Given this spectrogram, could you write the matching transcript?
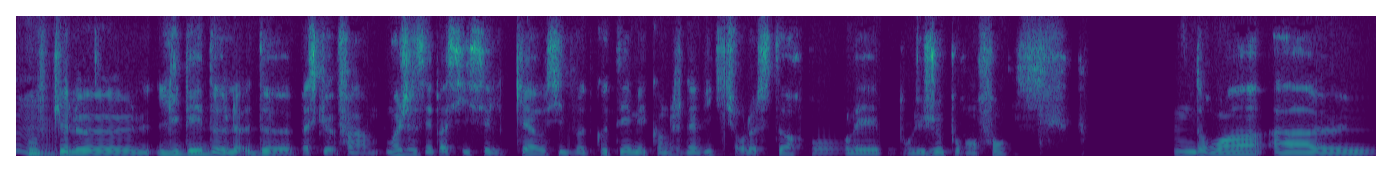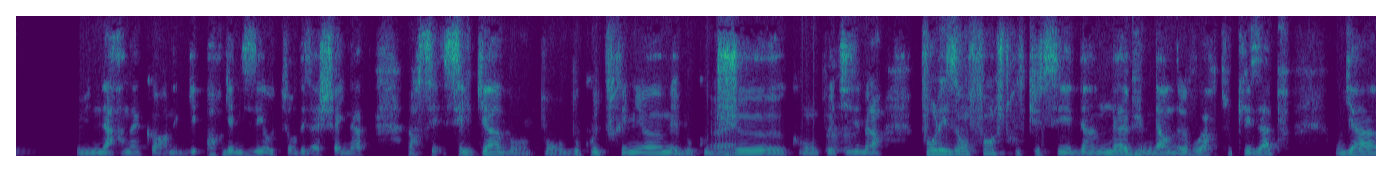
Je trouve hmm. que l'idée de, de, Parce que, enfin, moi, je ne sais pas si c'est le cas aussi de votre côté, mais quand je navigue sur le store pour les, pour les jeux pour enfants, droit à une arnaque organisée autour des achats in-app. Alors, c'est le cas pour beaucoup de freemium et beaucoup de jeux qu'on peut utiliser. Mais alors, pour les enfants, je trouve que c'est d'un abus de voir toutes les apps où il y a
